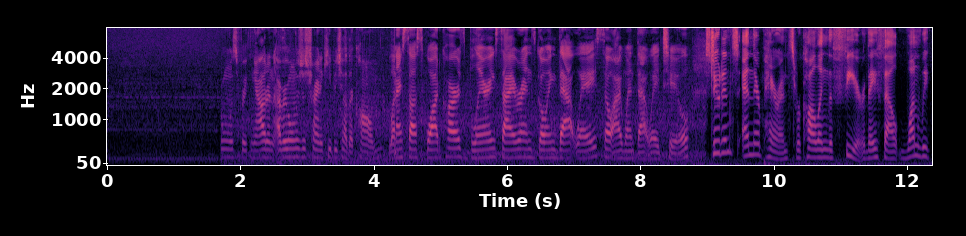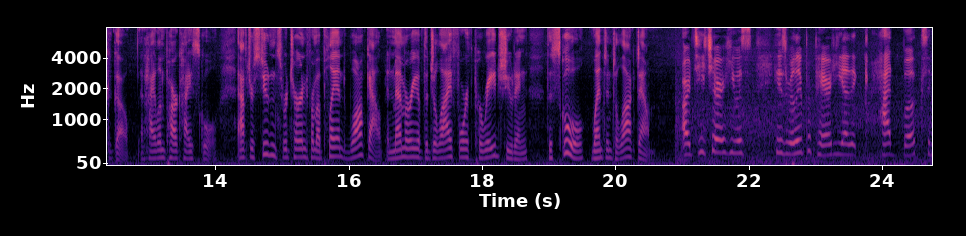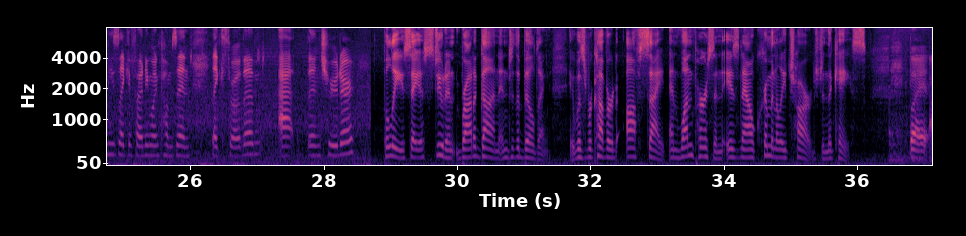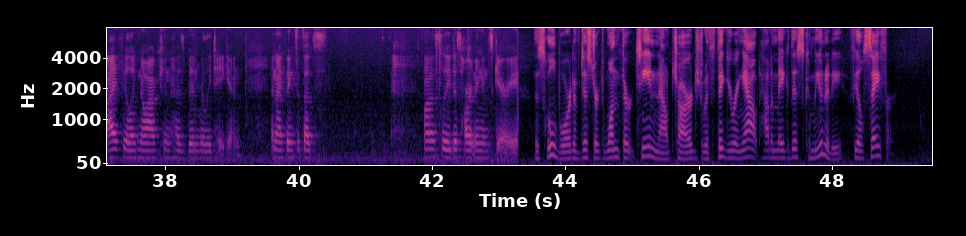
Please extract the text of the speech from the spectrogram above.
Everyone was freaking out and everyone was just trying to keep each other calm. When I saw squad cars blaring sirens going that way, so I went that way too. Students and their parents recalling the fear they felt one week ago at Highland Park High School after students returned from a planned walkout in memory of the July 4th parade shooting. The school went into lockdown. Our teacher, he was he was really prepared. He had like, had books, and he's like, if anyone comes in, like throw them at the intruder. Police say a student brought a gun into the building. It was recovered off site, and one person is now criminally charged in the case. But I feel like no action has been really taken. And I think that that's honestly disheartening and scary. The school board of District 113 now charged with figuring out how to make this community feel safer.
